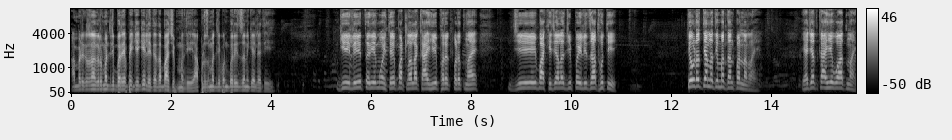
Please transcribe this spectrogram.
आंबेडकर नगरमधली बऱ्यापैकी गेले आता भाजपमध्ये. अकलूजमधली पण बरेच जण गेल्या ती गेली तरी मोहिते पाटलाला काही फरक पडत नाही. जी बाकीच्याला जी पहिली जात होती तेवढं त्यांना ते मतदान पडणार आहे. ह्याच्यात काही वाद नाही.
